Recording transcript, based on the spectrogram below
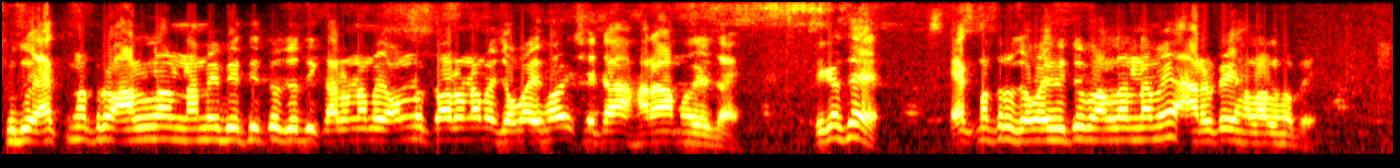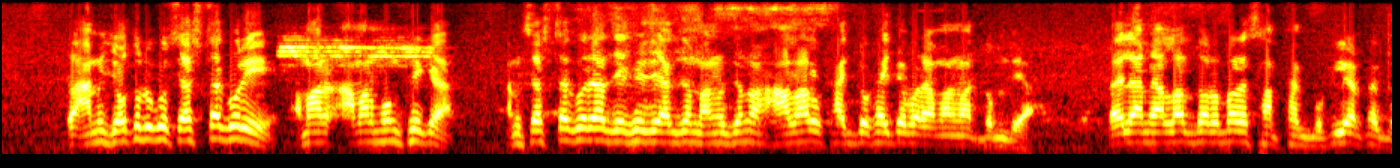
শুধু একমাত্র আল্লাহর নামে ব্যতীত যদি কারও নামে অন্য কারও নামে জবাই হয়, সেটা হারাম হয়ে যায়। ঠিক আছে? একমাত্র জবাই হইতে হবে আল্লাহর নামে আর ওটাই হালাল হবে। তো আমি যতটুকু চেষ্টা করি আমার আমার মন থেকে আমি চেষ্টা করে দেখি যে একজন মানুষ যেন হালাল খাদ্য খাইতে পারে আমার মাধ্যম দেয়া। তাইলে আমি আল্লাহর দরবারে সাফ থাকব ক্লিয়ার থাকব।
